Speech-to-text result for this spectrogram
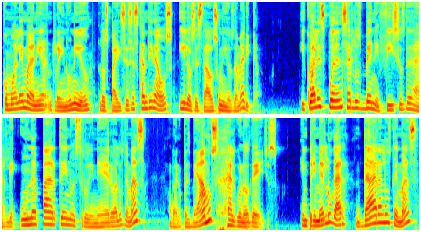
como Alemania, Reino Unido, los países escandinavos y los Estados Unidos de América. ¿Y cuáles pueden ser los beneficios de darle una parte de nuestro dinero a los demás? Bueno, pues veamos algunos de ellos. En primer lugar, dar a los demás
